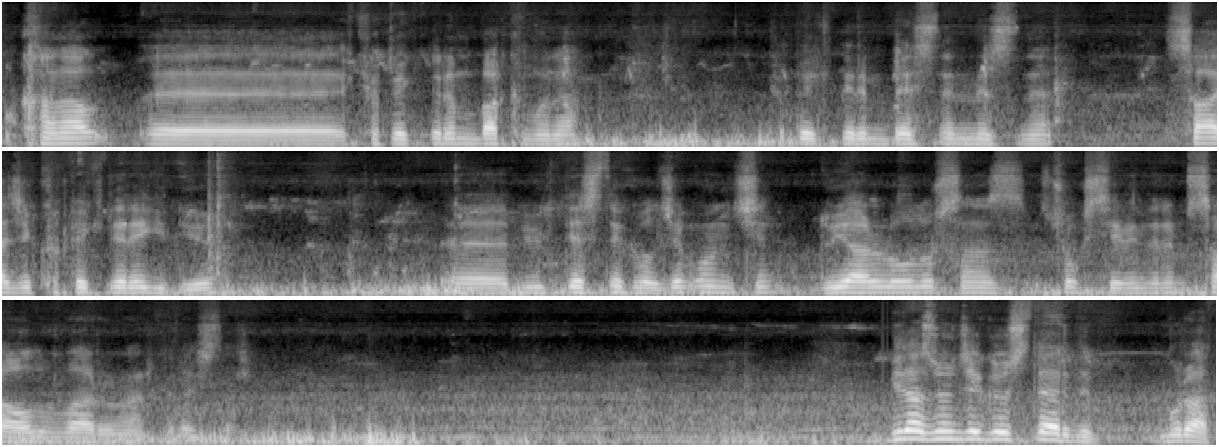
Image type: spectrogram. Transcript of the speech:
Bu kanal e, köpeklerin bakımına, köpeklerin beslenmesine sadece köpeklere gidiyor e, büyük destek olacak. Onun için duyarlı olursanız çok sevinirim. Sağ olun, var olun arkadaşlar. Biraz önce gösterdim Murat.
